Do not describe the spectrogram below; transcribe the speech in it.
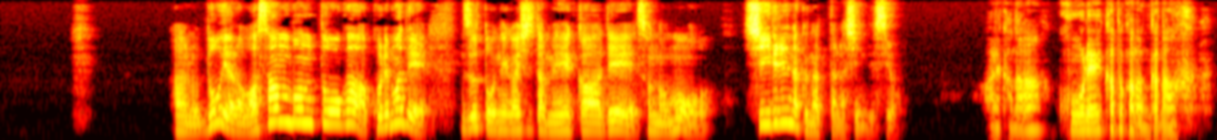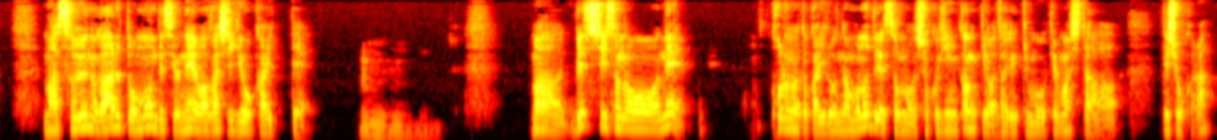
あの、どうやら和三盆糖がこれまでずっとお願いしてたメーカーで、そのもう仕入れれなくなったらしいんですよ。あれかな？高齢化とかなんかな？まあそういうのがあると思うんですよね、和菓子業界って。うんうんうん。まあ、ですし、そのね、コロナとかいろんなものでその食品関係は打撃も受けましたでしょうから。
